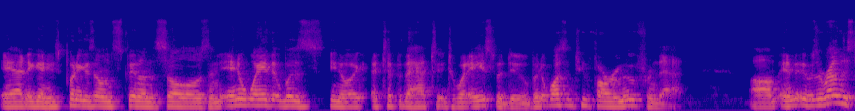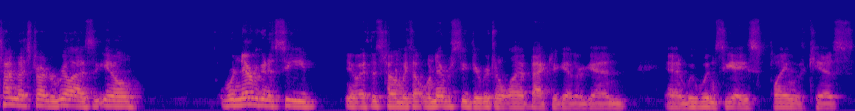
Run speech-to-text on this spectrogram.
and again, he's putting his own spin on the solos and in a way that was, you know, a, a tip of the hat to, to, what Ace would do, but it wasn't too far removed from that. Um, and it was around this time I started to realize that, you know, we're never going to see, you know, at this time we thought we'll never see the original lineup back together again. And we wouldn't see Ace playing with Kiss.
